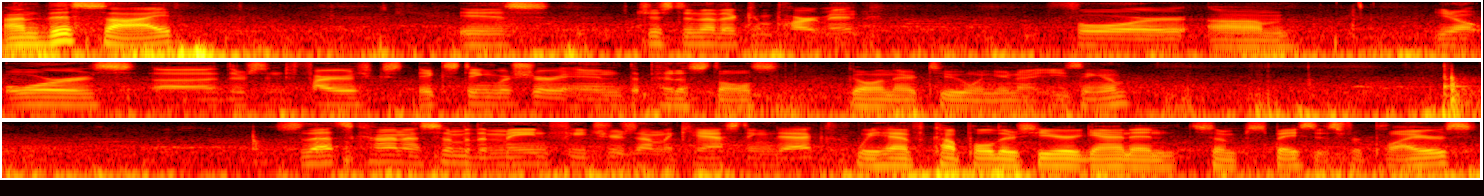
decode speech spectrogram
On this side is just another compartment for um, you know oars. Uh, there's a fire ex extinguisher and the pedestals go in there too when you're not using them. So that's kind of some of the main features on the casting deck. We have cup holders here again and some spaces for pliers.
